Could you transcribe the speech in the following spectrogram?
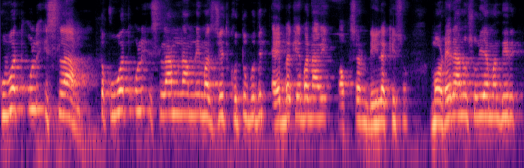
કુવત ઉલ ઇસ્લામ. તો કુવત ઉલ ઇસ્લામ નામની મસ્જિદ કુતુબુદ્દીન એબકે બનાવી. ઓપ્શન ડી લખીશું. મોઢેરાનું સૂર્ય મંદિર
